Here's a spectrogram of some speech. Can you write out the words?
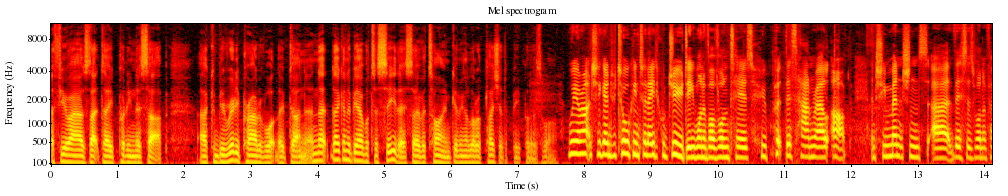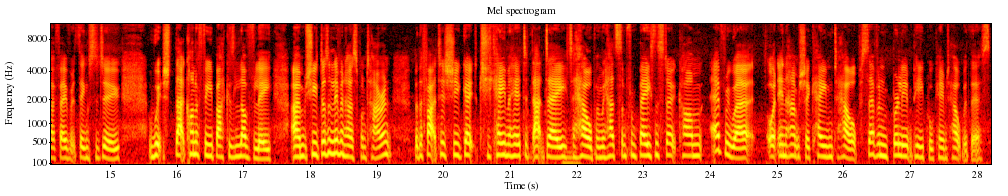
a few hours that day putting this up uh, can be really proud of what they've done, and that they're going to be able to see this over time, giving a lot of pleasure to people as well. We are actually going to be talking to a lady called Judy, one of our volunteers, who put this handrail up. and she mentions uh, this as one of her favourite things to do, which that kind of feedback is lovely. Um, she doesn't live in Hurstbourne-Tarrant, but the fact is she, get, she came here to, that day to mm. help, and we had some from Basingstoke come everywhere or in Hampshire came to help. Seven brilliant people came to help with this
